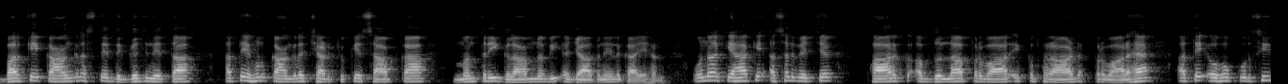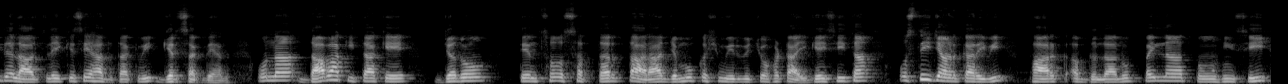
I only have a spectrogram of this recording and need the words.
ਬਲਕਿ ਕਾਂਗਰਸ ਦੇ ਦਿੱਗਜ ਨੇਤਾ ਅਤੇ ਹੁਣ ਕਾਂਗਰਸ ਛੱਡ ਚੁੱਕੇ ਸਾਬਕਾ ਮੰਤਰੀ ਗੁਲਾਮ ਨਬੀ ਆਜ਼ਾਦ ਨੇ ਲਗਾਏ ਹਨ। ਉਹਨਾਂ ਕਿਹਾ ਕਿ ਅਸਲ ਵਿੱਚ ਫਾਰਕ ਅਬਦੁੱਲਾ ਪਰਿਵਾਰ ਇੱਕ ਫਰਾਡ ਪਰਿਵਾਰ ਹੈ ਅਤੇ ਉਹ ਕੁਰਸੀ ਦੇ ਲਾਲਚ ਲਈ ਕਿਸੇ ਹੱਦ ਤੱਕ ਵੀ ਗਿਰ ਸਕਦੇ ਹਨ। ਉਹਨਾਂ ਦਾਅਵਾ ਕੀਤਾ ਕਿ ਜਦੋਂ 370 ਧਾਰਾ ਜੰਮੂ ਕਸ਼ਮੀਰ ਵਿੱਚੋਂ ਹਟਾਈ ਗਈ ਸੀ ਤਾਂ ਉਸ ਦੀ ਜਾਣਕਾਰੀ ਵੀ ਫਾਰਕ ਅਬਦੁੱਲਾ ਨੂੰ ਪਹਿਲਾਂ ਤੋਂ ਹੀ ਸੀ,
